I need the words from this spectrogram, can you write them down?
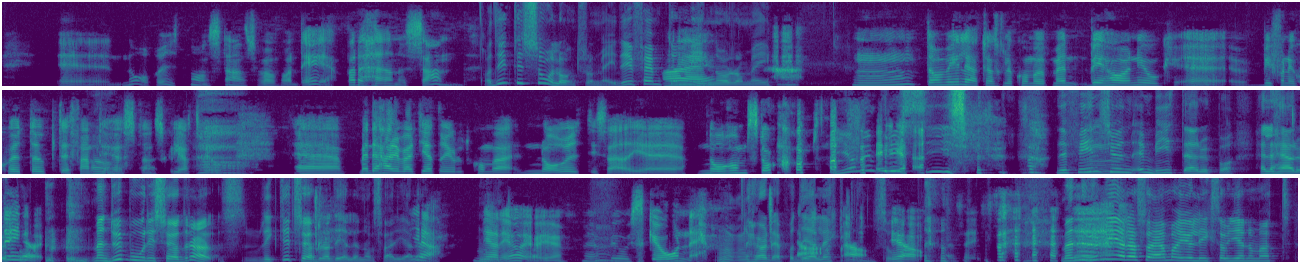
eh, norrut någonstans. Vad var det? Var det Härnösand? Ja, det är inte så långt från mig. Det är 15 Nej. mil norr om mig. Mm, de ville att jag skulle komma upp men vi har nog, eh, vi får nog skjuta upp det fram till ja. hösten skulle jag tro. Eh, men det hade varit jätteroligt att komma norrut i Sverige, norr om Stockholm. Ja men precis. Det finns mm. ju en, en, bit där uppe, eller här uppe. Men du bor i södra, riktigt södra delen av Sverige? Eller? Ja. Mm. Ja det gör jag ju. Jag bor i Skåne. Mm, jag hör det på dialekten. Ja, så. ja precis. Men numera så är man ju liksom genom att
